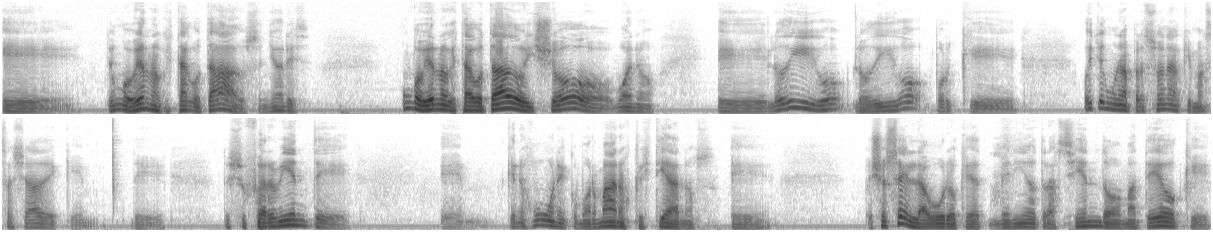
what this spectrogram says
eh, de un gobierno que está agotado, señores. Un gobierno que está agotado y yo, bueno, eh, lo digo, lo digo porque hoy tengo una persona que más allá de que de, su ferviente eh, que nos une como hermanos cristianos, Eh, yo sé el laburo que ha venido trayendo Mateo, que,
